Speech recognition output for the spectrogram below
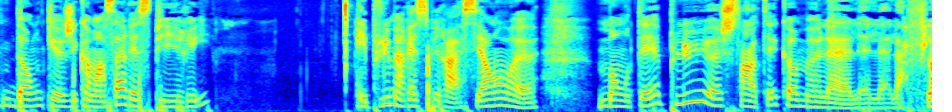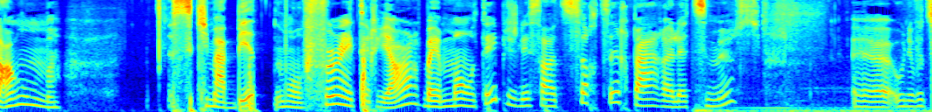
Donc euh, j'ai commencé à respirer, et plus ma respiration euh, montait, plus euh, je sentais comme la, la, la, la flamme ce qui m'habite, mon feu intérieur, ben monter, puis je l'ai senti sortir par euh, le thymus euh, au niveau du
